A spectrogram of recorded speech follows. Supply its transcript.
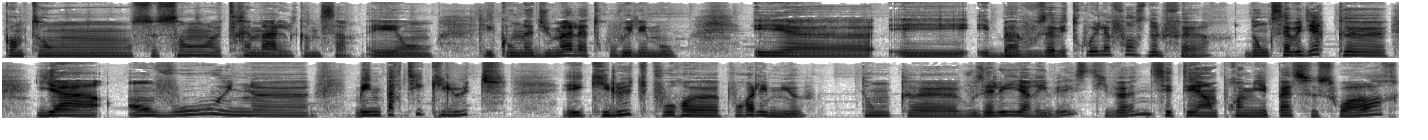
quand on se sent euh, très mal comme ça et et qu'on a du mal à trouver les mots. Et euh, et, et ben vous avez trouvé la force de le faire. Donc ça veut dire que il y a en vous une euh, mais une partie qui lutte et qui lutte pour euh, pour aller mieux. Donc euh, vous allez y arriver, Steven. C'était un premier pas ce soir.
